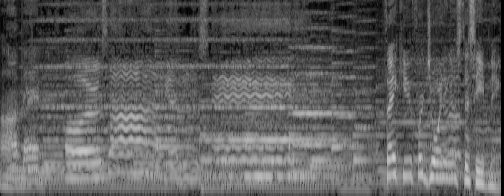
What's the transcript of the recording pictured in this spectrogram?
Amen. Amen. For Zion's sake. Thank you for joining us this evening.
